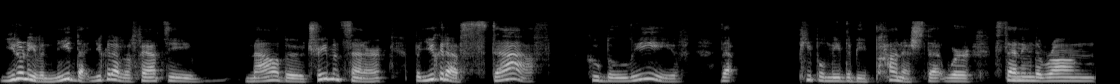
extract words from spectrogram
you don't even need that. You could have a fancy Malibu treatment center, but you could have staff who believe that people need to be punished, that we're sending the wrong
